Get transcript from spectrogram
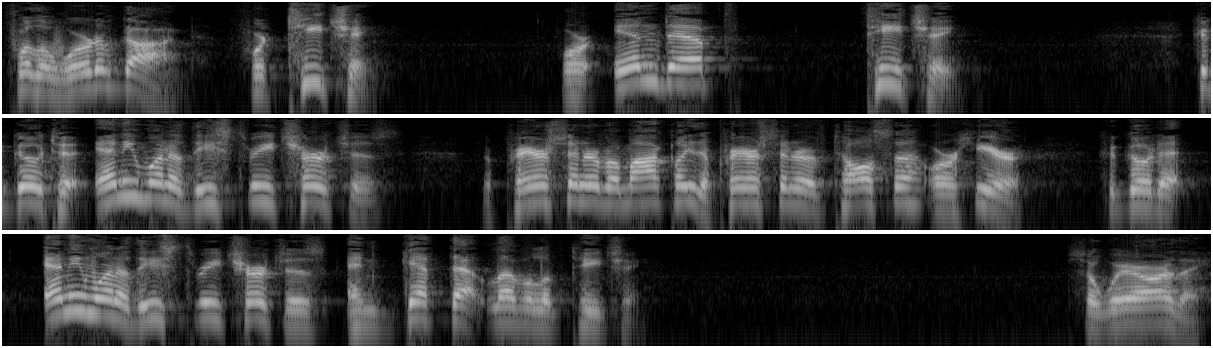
for the Word of God, for teaching, for in-depth teaching, could go to any one of these three churches, the Prayer Center of Immokalee, the Prayer Center of Tulsa, or here, could go to any one of these three churches and get that level of teaching. So where are they?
